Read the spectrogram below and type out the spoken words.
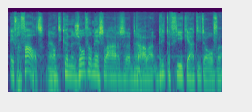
heeft gefaald. Ja. Want die kunnen zoveel meer salaris eh, betalen. Drie tot vier keer had hij het over.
